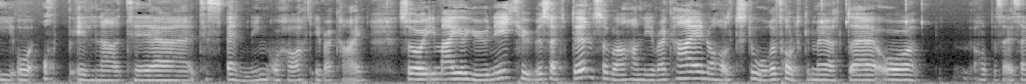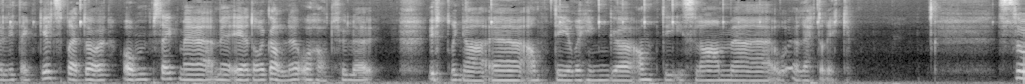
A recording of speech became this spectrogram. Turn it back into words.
i å oppildne til, til, spenning og hat i Rakhine. Så i mai og juni 2017 så var han i Rakhine og holdt store folkemøter og holdt på å si litt enkelt, spredde om seg med, med eder og galle og hatefulle ytringer. Eh, Anti-rohingya, anti-islam-retorikk. Så,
